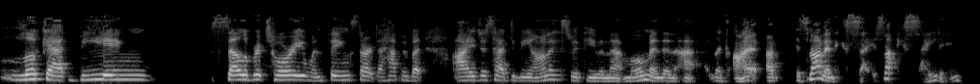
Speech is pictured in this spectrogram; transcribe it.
look at being celebratory when things start to happen but i just had to be honest with you in that moment and I, like I, I it's not an excite it's not exciting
